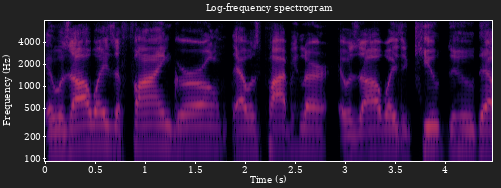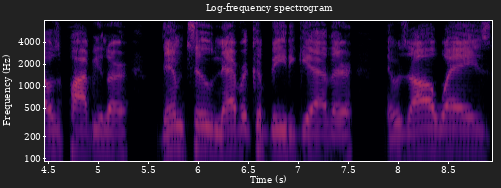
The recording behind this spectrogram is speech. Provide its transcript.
it was always a fine girl that was popular. It was always a cute dude that was popular. Them two never could be together. It was always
